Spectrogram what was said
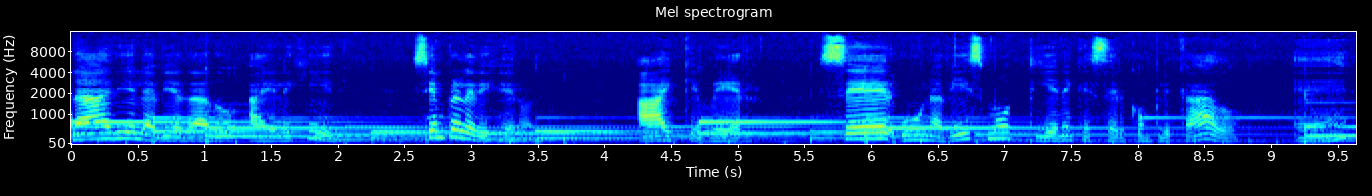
nadie le había dado a elegir. Siempre le dijeron, hay que ver, ser un abismo tiene que ser complicado. ¿Eh?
